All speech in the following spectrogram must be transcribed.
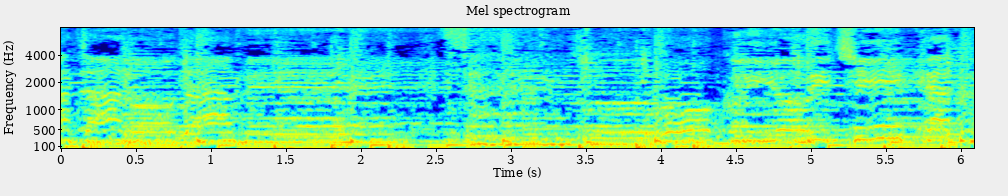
なたのため。遠くより近く。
